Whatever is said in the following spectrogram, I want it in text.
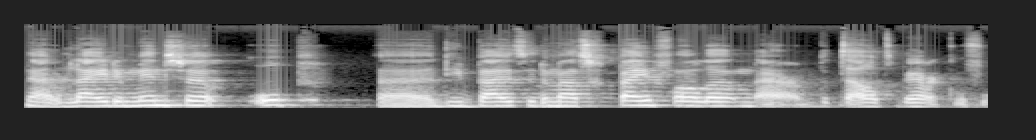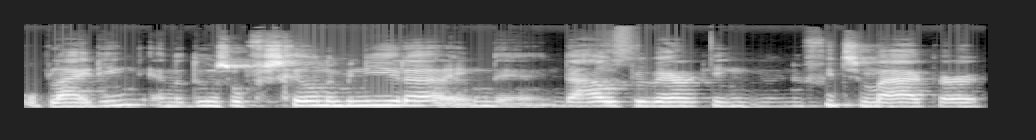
nou, leiden mensen op uh, die buiten de maatschappij vallen naar betaald werk of opleiding. En dat doen ze op verschillende manieren, in de, in de houtbewerking, in een fietsenmaker.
